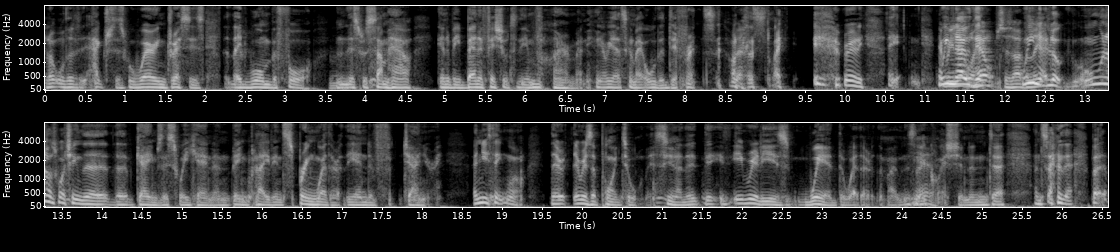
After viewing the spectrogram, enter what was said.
a lot of the actresses were wearing dresses that they'd worn before, and this was somehow going to be beneficial to the environment. You know, yeah, it's going to make all the difference. Honestly. Really, Eh, Every we know that. helps, as I we know. Look, when I was watching the the games this weekend and being played in spring weather at the end of January, and you think, well, there there is a point to all this. You know, the, the, it really is weird the weather at the moment. There's no Yeah. question, and uh, and so that, but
